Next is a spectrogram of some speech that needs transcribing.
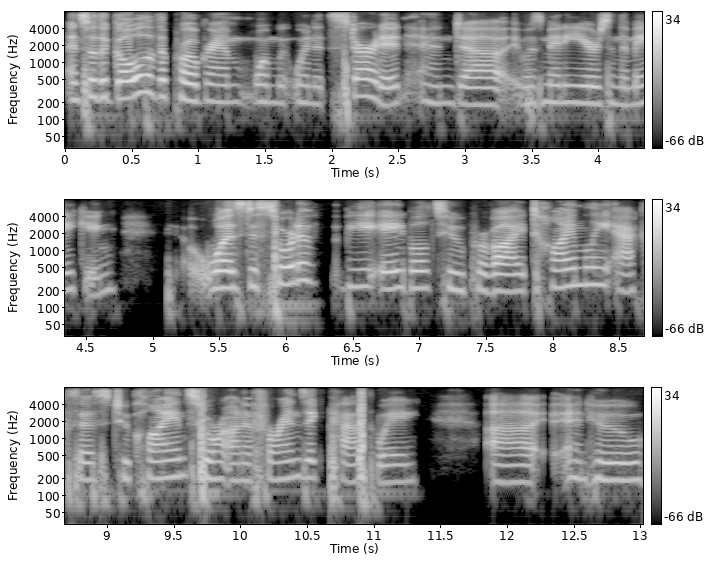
And so the goal of the program when, we, when it started, and uh, it was many years in the making, was to sort of be able to provide timely access to clients who are on a forensic pathway uh, and who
